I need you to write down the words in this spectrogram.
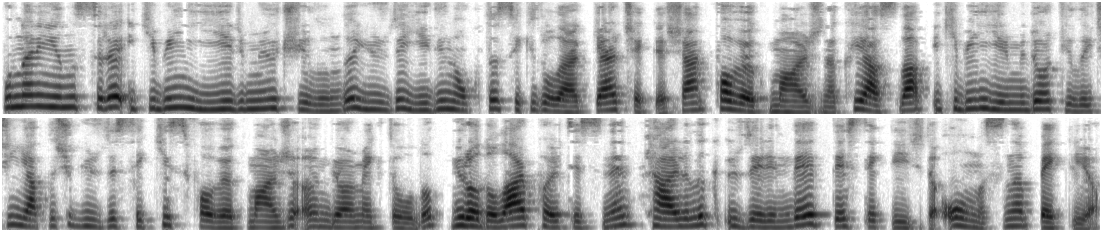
Bunların yanı sıra 2023 yılında %7.8 olarak gerçekleşen FAVÖK marjına kıyasla 2024 yılı için yaklaşık %8 FAVÖK marjı öngörmekte olup Euro dolar paritesinin karlılık üzerinde destekleyici de olmasını bekliyor.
